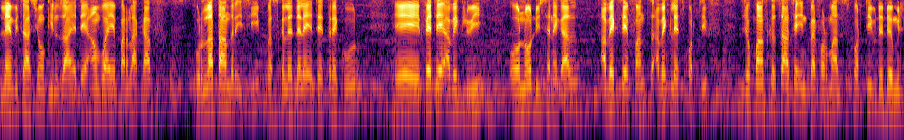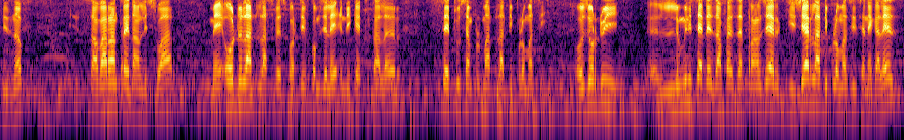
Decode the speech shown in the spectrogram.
l'invitation qui nous a été envoyée par la CAF pour l'attendre ici parce que le délai était très court et fêter avec lui au nom du Sénégal, avec ses fans, avec les sportifs. Je pense que ça c'est une performance sportive de 2019. Ça va rentrer dans l'histoire, mais au-delà de l'aspect sportif, comme je l'ai indiqué tout à l'heure, c'est tout simplement de la diplomatie. Aujourd'hui, le ministère des Affaires étrangères qui gère la diplomatie sénégalaise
